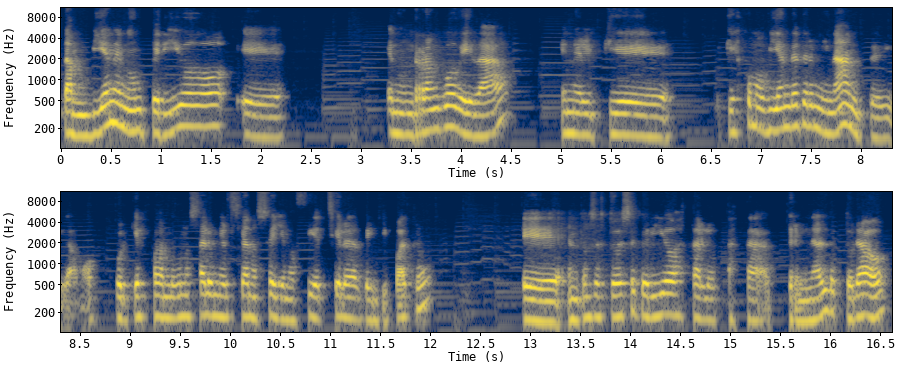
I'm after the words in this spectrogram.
también en un periodo, eh, en un rango de edad en el que, que, es como bien determinante, digamos, porque es cuando uno sale a la universidad, no sé, yo me fui a Chile a los 24, eh, entonces todo ese periodo hasta, lo, hasta terminar el doctorado,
